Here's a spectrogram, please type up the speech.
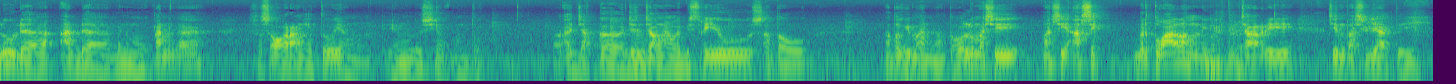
lu udah ada menemukan kah seseorang itu yang yang lu siap untuk uh, ajak ke jenjang yang lebih serius atau atau gimana? Atau lu masih masih asik bertualang nih mencari cinta sejati?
